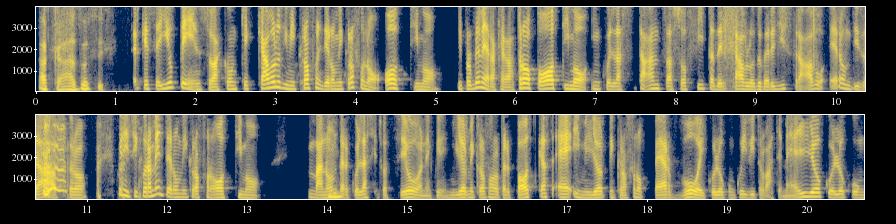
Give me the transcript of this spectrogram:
A caso, sì perché se io penso a con che cavolo di microfono ed era un microfono ottimo, il problema era che era troppo ottimo in quella stanza soffitta del cavolo dove registravo, era un disastro. Quindi sicuramente era un microfono ottimo, ma non per quella situazione. Quindi il miglior microfono per podcast è il miglior microfono per voi, quello con cui vi trovate meglio, quello con,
